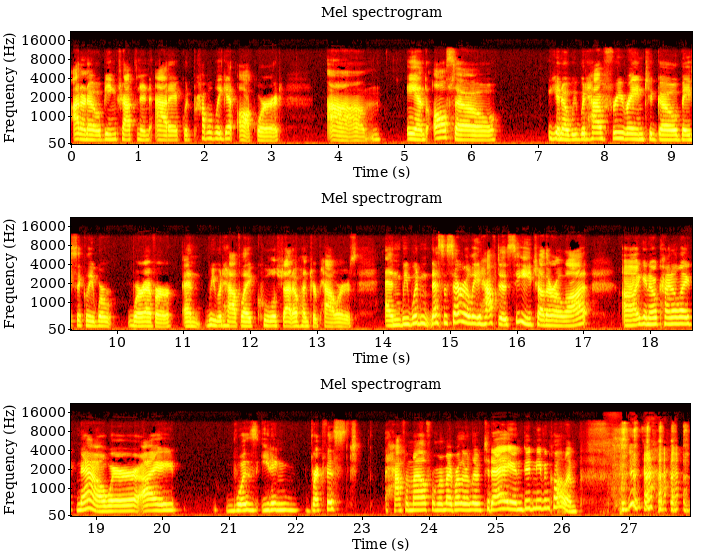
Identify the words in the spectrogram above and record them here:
I don't know, being trapped in an attic would probably get awkward. Um, and also, you know, we would have free rein to go basically where wherever, and we would have like cool Shadowhunter powers, and we wouldn't necessarily have to see each other a lot uh, you know, kind of like now where I was eating breakfast half a mile from where my brother lived today and didn't even call him.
